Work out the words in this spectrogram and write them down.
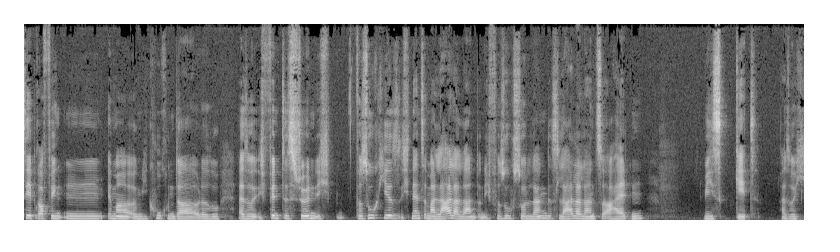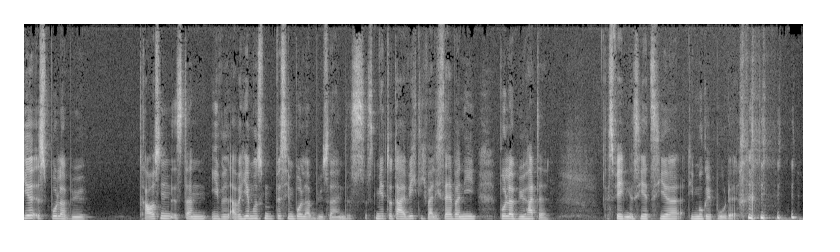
Zebrafinken, immer irgendwie Kuchen da oder so. Also ich finde es schön, ich versuche hier, ich nenne es immer Lalaland und ich versuche so lange das Lalaland zu erhalten, wie es geht. Also hier ist Bullabü. Draußen ist dann Evil, aber hier muss ein bisschen Bullabü sein. Das ist mir total wichtig, weil ich selber nie Bullabü hatte. Deswegen ist jetzt hier die Muggelbude.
